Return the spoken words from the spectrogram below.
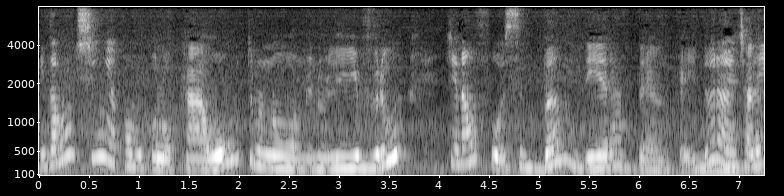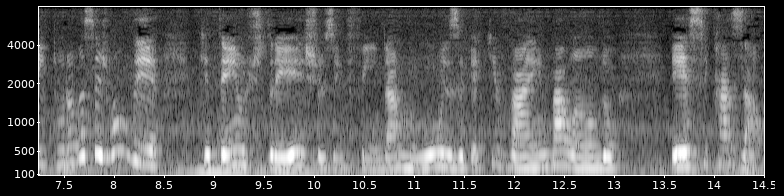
Então não tinha como colocar outro nome no livro que não fosse Bandeira Branca. E durante a leitura vocês vão ver que tem os trechos, enfim, da música que vai embalando esse casal.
